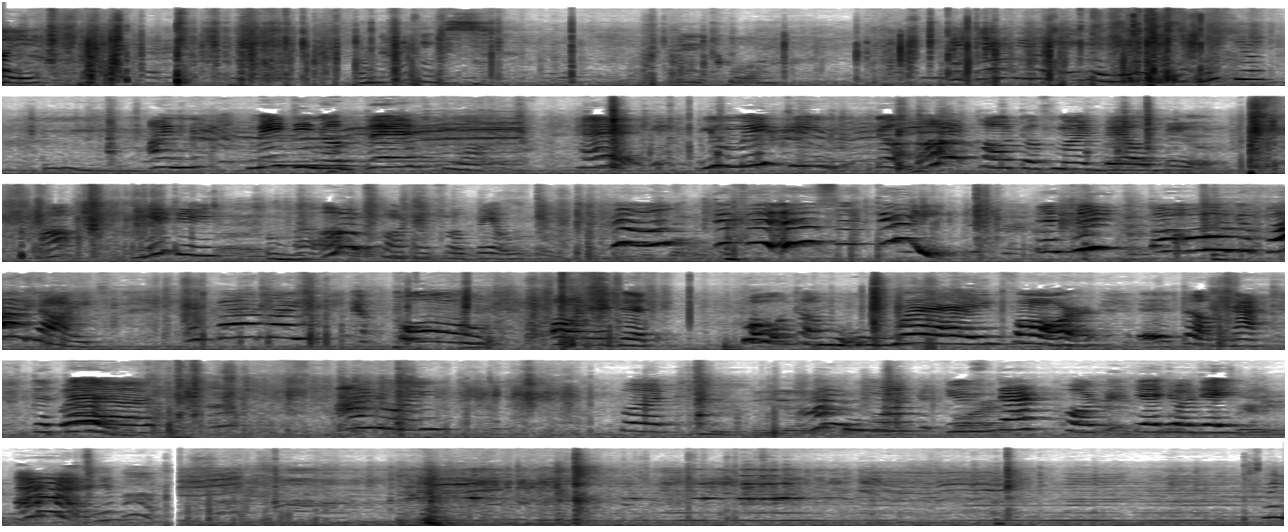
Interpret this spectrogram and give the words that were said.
Nice. Very cool. You. I'm making a big one. Hey, you're making the other part of my building. I'm making the other part of a building.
